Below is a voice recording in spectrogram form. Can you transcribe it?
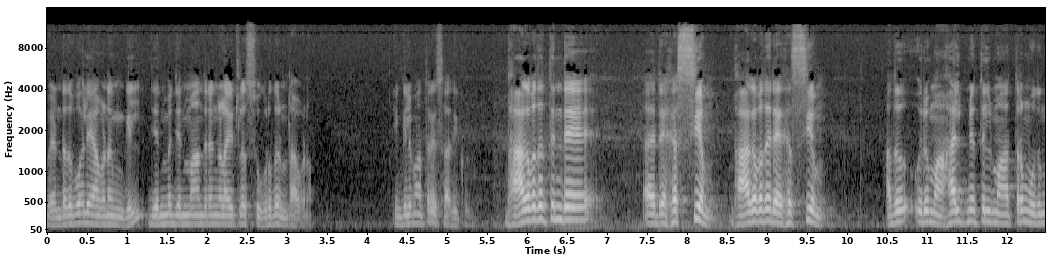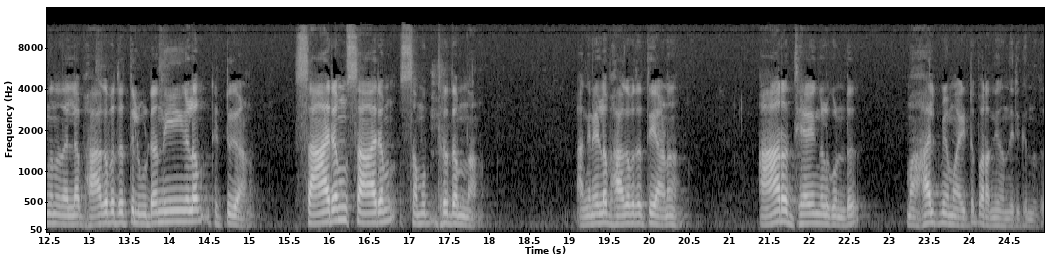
വേണ്ടതുപോലെ ആവണമെങ്കിൽ ജന്മജന്മാന്തരങ്ങളായിട്ടുള്ള സുഹൃതം ഉണ്ടാവണം. എങ്കിൽ മാത്രമേ സാധിക്കുള്ളൂ. ഭാഗവതത്തിന്റെ രഹസ്യം ഭാഗവത രഹസ്യം അത് ഒരു മഹാത്മ്യത്തിൽ മാത്രം ഒതുങ്ങുന്നതല്ല. ഭാഗവതത്തിൽ ഉടനീളം കിട്ടുകയാണ്. സാരം സാരം സമുദ്രതം എന്നാണ്. അങ്ങനെയുള്ള ഭാഗവതത്തെയാണ് ആറ് അധ്യായങ്ങൾ കൊണ്ട് മഹാത്മ്യമായിട്ട് പറഞ്ഞു തന്നിരിക്കുന്നത്.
